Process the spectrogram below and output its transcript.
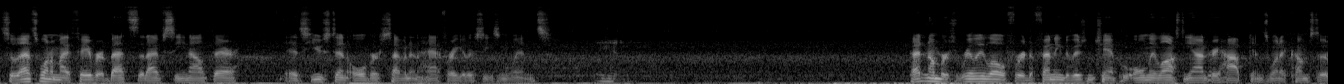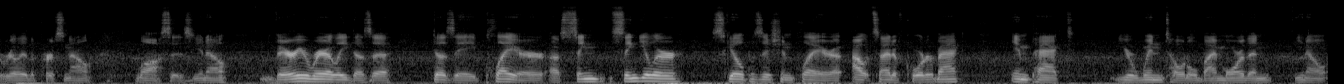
So that's one of my favorite bets that I've seen out there. Is Houston over seven and a half regular season wins? That number's really low for a defending division champ who only lost DeAndre Hopkins when it comes to really the personnel losses. You know, very rarely does a does a player a sing, singular skill position player outside of quarterback impact your win total by more than you know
